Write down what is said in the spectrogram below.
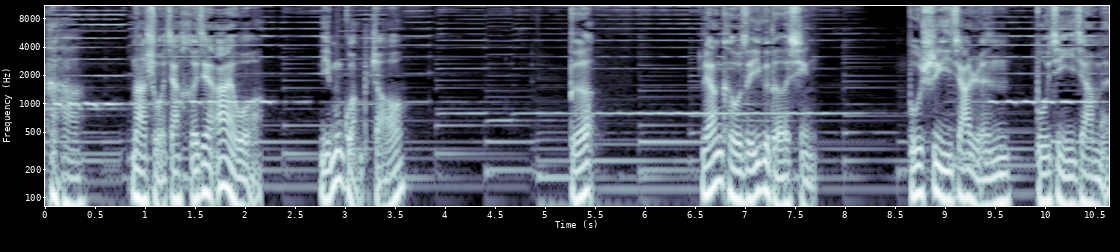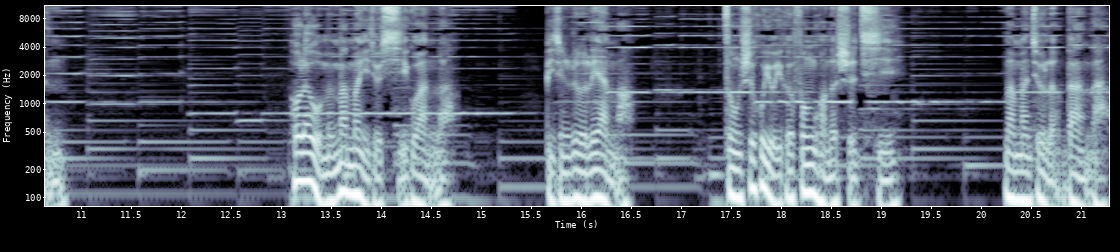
哈哈，那是我家何健爱我，你们管不着。得，两口子一个德行，不是一家人不进一家门。”后来我们慢慢也就习惯了，毕竟热恋嘛，总是会有一个疯狂的时期。慢慢就冷淡了，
